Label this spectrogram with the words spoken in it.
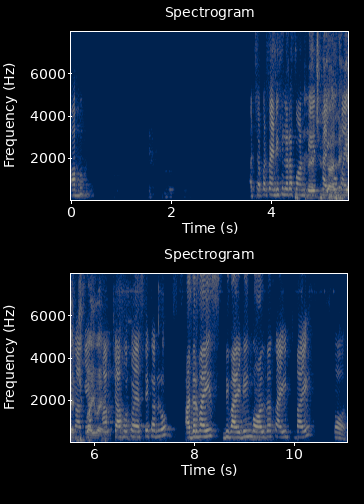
अब अच्छा परपेंडिकुलर अपॉन बेस आप चाहो तो ऐसे कर लो otherwise dividing all the side by cos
